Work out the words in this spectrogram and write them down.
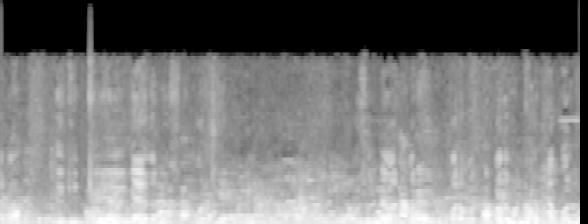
এখন দেখি কী ডায়াগনোস করছে। ওষুধ নেওয়ার পরে পরবর্তী পদক্ষেপটা বলব।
